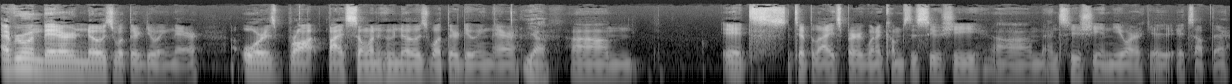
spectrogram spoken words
everyone there knows what they're doing there, or is brought by someone who knows what they're doing there. Yeah. Um, it's the tip of the iceberg when it comes to sushi, um, and sushi in New York, it, it's up there.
